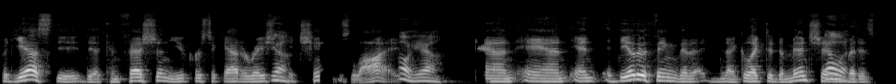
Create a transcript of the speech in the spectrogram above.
But yes, the the confession, the Eucharistic adoration, yeah. it changes lives. Oh yeah. And and and the other thing that I neglected to mention, but is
